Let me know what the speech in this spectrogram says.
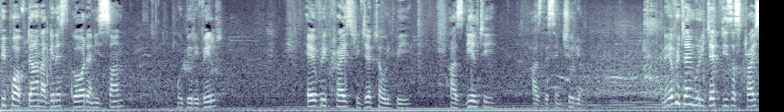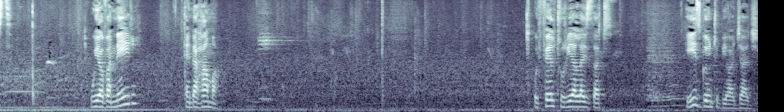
people have done against God and His Son will be revealed. Every Christ rejecter will be as guilty as the centurion. And every time we reject Jesus Christ, we have a nail and a hammer. We fail to realize that He is going to be our judge,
